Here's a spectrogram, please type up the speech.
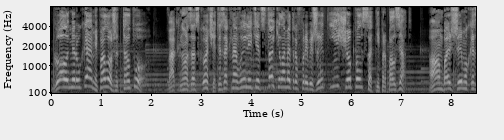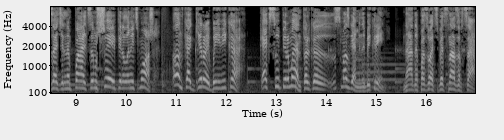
Голыми руками положит толпу. В окно заскочит, из окна вылетит, сто километров пробежит, еще полсотни проползет. Он большим указательным пальцем шею переломить может. Он как герой боевика. Как Супермен, только с мозгами на бекрень. Надо позвать спецназовца.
